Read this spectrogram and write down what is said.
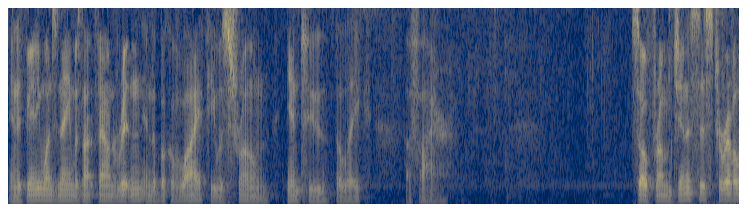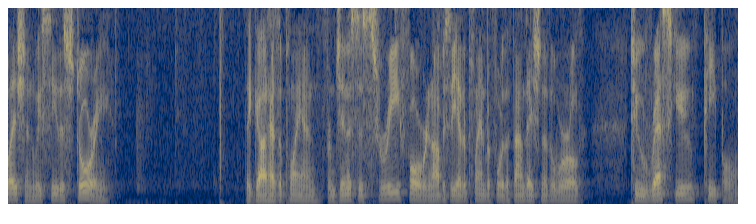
And if anyone's name was not found written in the book of life, he was thrown into the lake of fire. So, from Genesis to Revelation, we see the story that God has a plan from Genesis 3 forward, and obviously He had a plan before the foundation of the world to rescue people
